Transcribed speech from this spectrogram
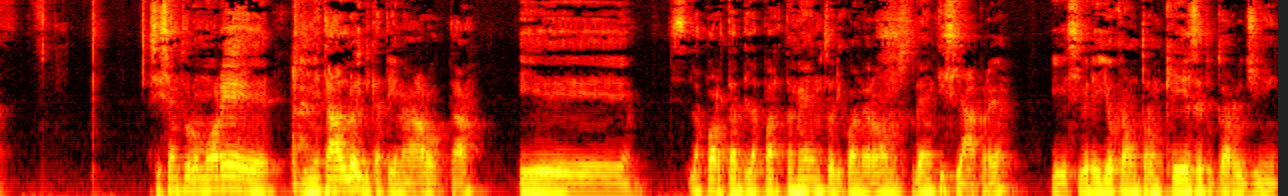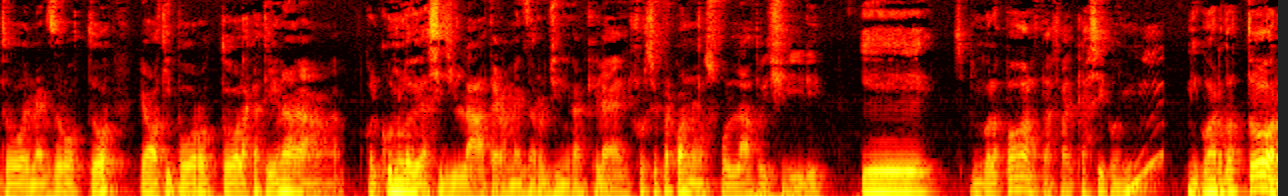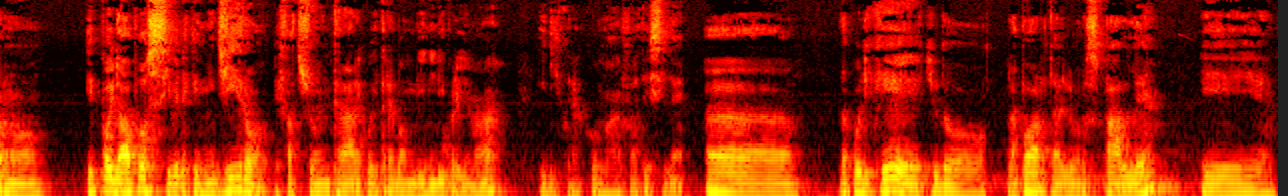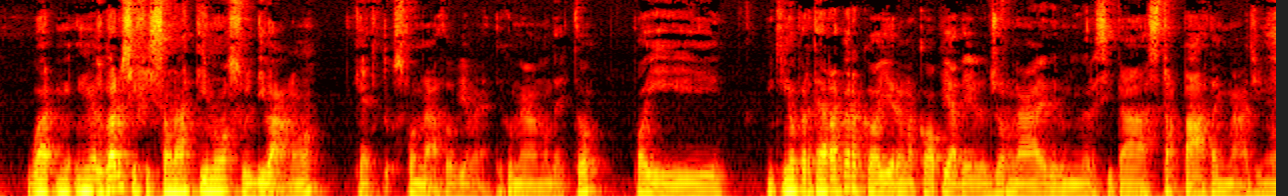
si sente un rumore di metallo e di catena rotta e la porta dell'appartamento di quando eravamo studenti si apre e si vede io che ho un tronchese tutto arrugginito e mezzo rotto e ho tipo rotto la catena qualcuno l'aveva sigillata era mezza arrugginita anche lei forse per quando hanno sfollato i civili e spingo la porta fa il classico mi guardo attorno e poi dopo si vede che mi giro e faccio entrare quei tre bambini di prima e dico, raccomando, fate silenzio. Eh, dopodiché chiudo la porta alle loro spalle e gua- il mio sguardo si fissa un attimo sul divano, che è tutto sfondato ovviamente, come avevamo detto. Poi mi chino per terra per raccogliere una copia del giornale dell'università strappata, immagino.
